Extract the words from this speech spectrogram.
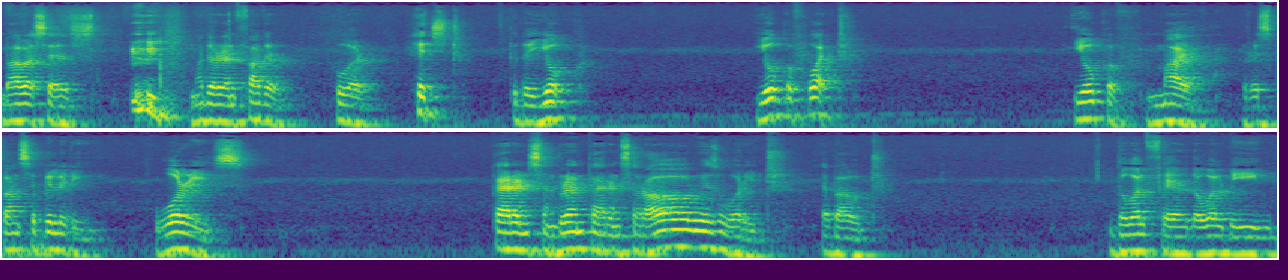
Baba says, mother and father who are hitched to the yoke. Yoke of what? Yoke of Maya, responsibility, worries. Parents and grandparents are always worried about the welfare, the well being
